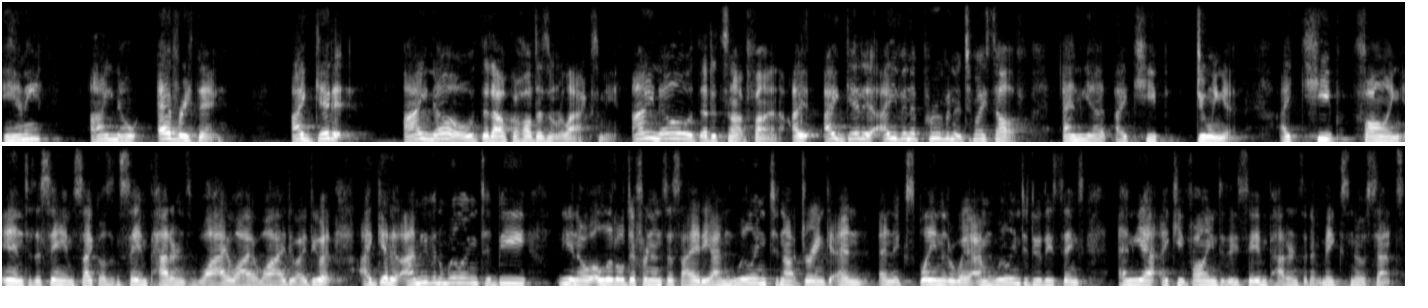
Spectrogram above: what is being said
Annie, I know everything. I get it. I know that alcohol doesn't relax me. I know that it's not fun. I, I get it. I even have proven it to myself. And yet I keep doing it. I keep falling into the same cycles and same patterns. Why, why, why do I do it? I get it. I'm even willing to be, you know, a little different in society. I'm willing to not drink and and explain it away. I'm willing to do these things. And yet I keep falling into these same patterns and it makes no sense.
